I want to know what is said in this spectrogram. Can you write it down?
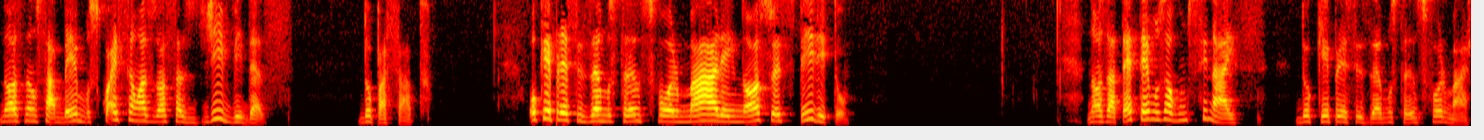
Nós não sabemos quais são as nossas dívidas do passado o que precisamos transformar em nosso espírito. Nós até temos alguns sinais do que precisamos transformar,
